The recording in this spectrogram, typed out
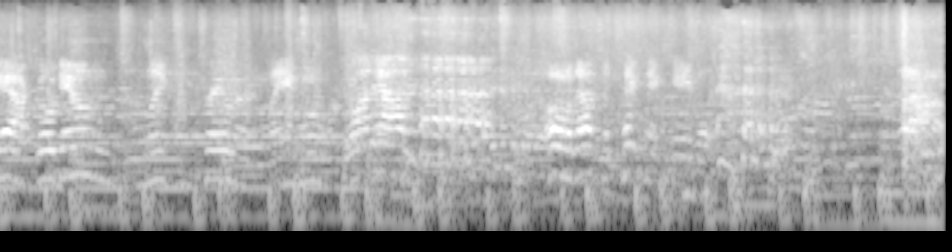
Yeah, go down Lincoln trailer and land over. Come on down. Oh, that's a picnic table. That's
